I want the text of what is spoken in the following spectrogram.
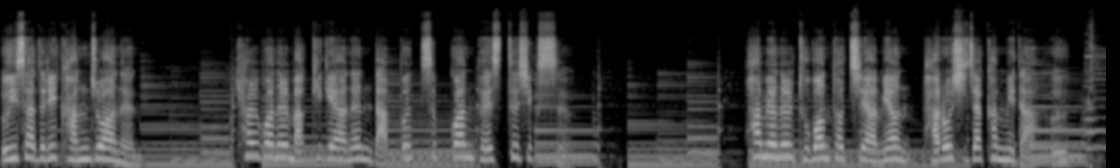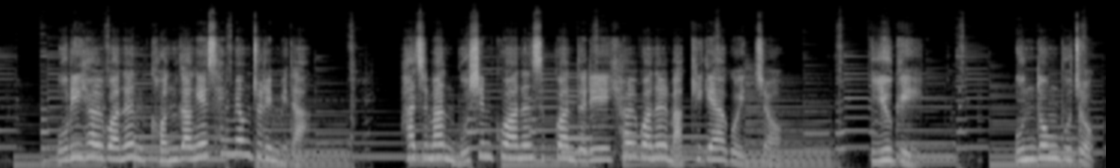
의사들이 강조하는 혈관을 막히게 하는 나쁜 습관 베스트 6. 화면을 두 번 터치하면 바로 시작합니다. 으. 우리 혈관은 건강의 생명줄입니다. 하지만 무심코 하는 습관들이 혈관을 막히게 하고 있죠. 6위. 운동 부족.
